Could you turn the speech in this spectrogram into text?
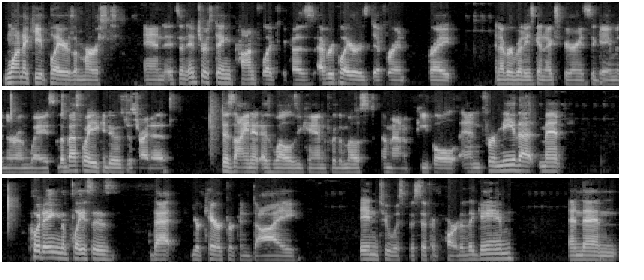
want to keep players immersed and it's an interesting conflict because every player is different, right? And everybody's going to experience the game in their own way. So the best way you can do is just try to design it as well as you can for the most amount of people. And for me, that meant putting the places that your character can die into a specific part of the game, and then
